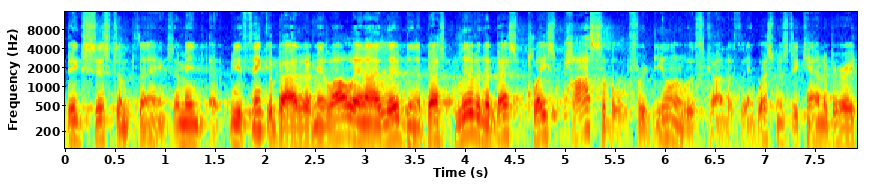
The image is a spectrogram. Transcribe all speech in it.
big system things. I mean, uh, you think about it. I mean, Lolly and I lived in the best, live in the best place possible for dealing with this kind of thing. Westminster Canterbury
